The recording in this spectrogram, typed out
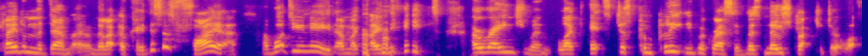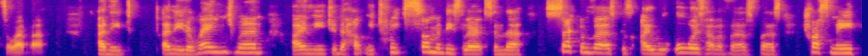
play them the demo. And they're like, okay, this is fire. And what do you need? I'm like, I need arrangement. Like it's just completely progressive. There's no structure to it whatsoever. I need I need arrangement. I need you to help me tweak some of these lyrics in the second verse because I will always have a verse first. Trust me,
